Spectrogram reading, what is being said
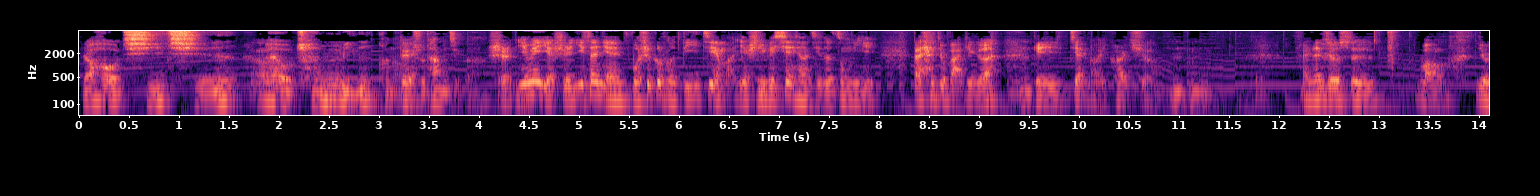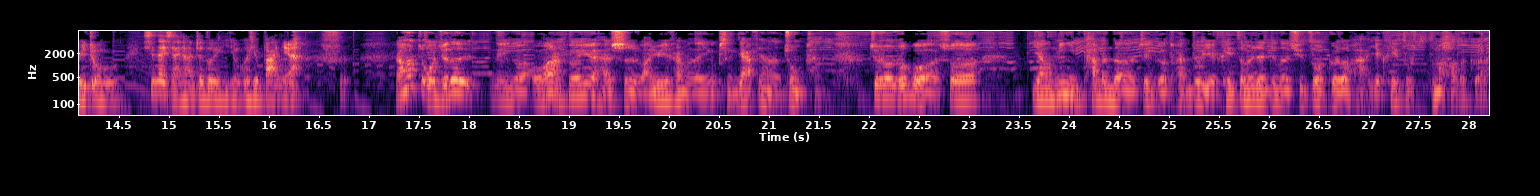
然后齐秦，嗯还有陈明，可能对是他们几个。是因为也是一三年《我是歌手》的第一届嘛，也是一个现象级的综艺，大家就把这个给剪到一块儿去了。嗯嗯，反正就是往有一种，现在想想这都已经过去八年了。是。然后就我觉得那个我忘了 QQ 音乐还是网易云上面的一个评价非常的中肯，就说如果说杨幂他们的这个团队也可以这么认真的去做歌的话，也可以做出这么好的歌了。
